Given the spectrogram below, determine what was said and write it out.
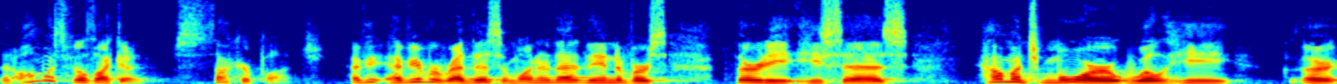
that almost feels like a sucker punch. Have you, have you ever read this and wondered that? At the end of verse 30, he says, How much more will he, or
